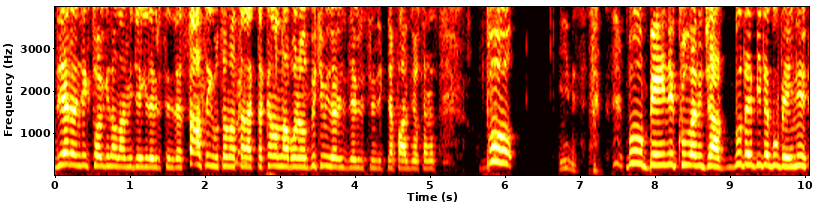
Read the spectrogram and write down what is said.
diğer önceki Toy ile olan videoya gidebilirsiniz ve sağ alttaki butona basarak da kanala abone olup bütün videoları izleyebilirsiniz ilk defa diyorsanız. Bu İyi misin? bu beyni kullanacağız. Bu da bir de bu beyni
